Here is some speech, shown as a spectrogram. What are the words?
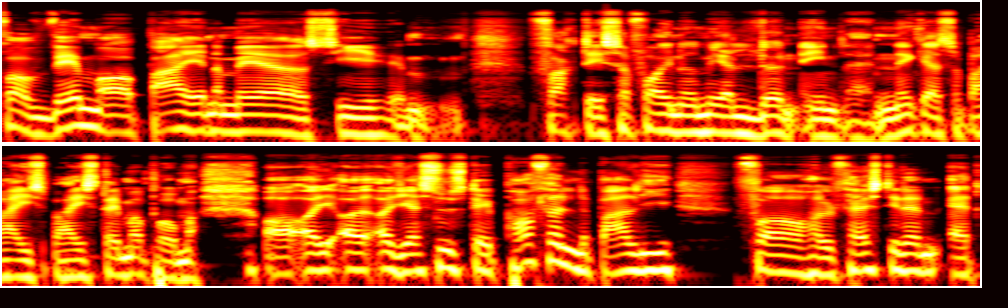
for hvem, og bare ender med at sige, øhm, fuck det, så får I noget mere løn en eller anden. Ikke? Altså bare I, bare I stemmer på mig. Og, og, og, og jeg synes, det er påfældende bare lige for at holde fast i den, at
